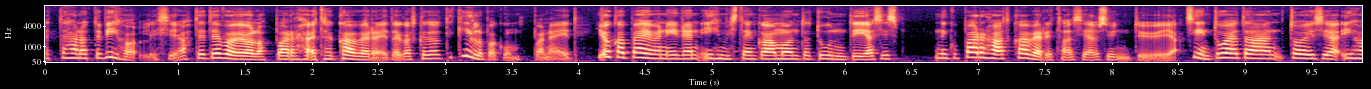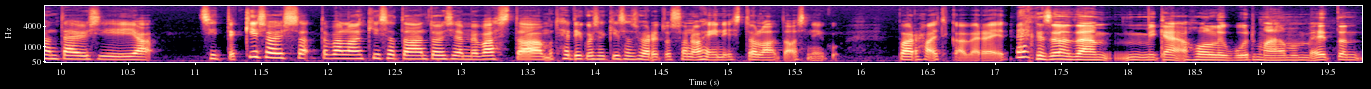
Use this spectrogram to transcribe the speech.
että, hän olette vihollisia. Te, te voi olla parhaita kavereita, koska te olette kilpakumppaneita. Joka päivä niiden ihmisten kanssa monta tuntia, ja siis niin kuin parhaat kaverithan siellä syntyy. Ja siinä tuetaan toisia ihan täysiä, ja sitten kisoissa tavallaan kisataan toisiamme vastaan, mutta heti kun se kisasuoritus on ohi, niin sitten ollaan taas niin kuin parhaita kavereita. Ehkä se on tämä, mikä Hollywood-maailma meitä on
